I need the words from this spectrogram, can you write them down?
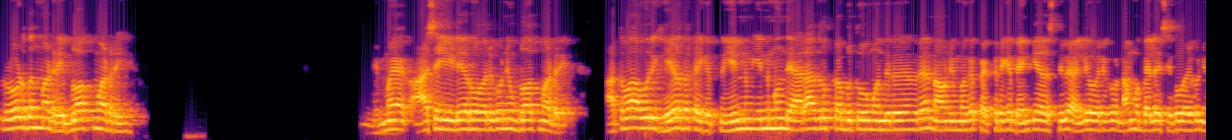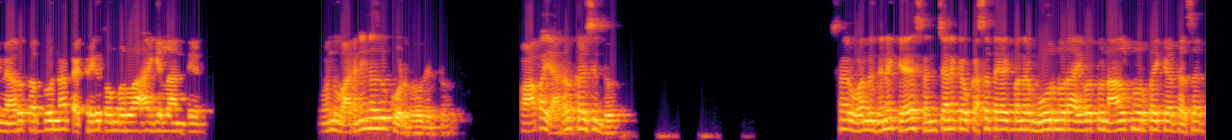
ರೋಡ್ ಬಂದ್ ಮಾಡ್ರಿ, ಬ್ಲಾಕ್ ಮಾಡ್ರಿ. ನಿಮ್ಮ ಆಸೆ ಈಡೇರುವವರೆಗೂ ನೀವು ಬ್ಲಾಕ್ ಮಾಡ್ರಿ. ಅಥವಾ ಅವ್ರಿಗೆ ಹೇಳ್ಬೇಕಾಗಿತ್ತು ಇನ್ನು ಇನ್ನು ಮುಂದೆ ಯಾರಾದ್ರೂ ಕಬ್ಬು ತಗೊಂಬಂದಿರಿ ಅಂದ್ರೆ ನಾವು ನಿಮಗೆ ಫ್ಯಾಕ್ಟರಿಗೆ ಬೆಂಕಿ ಹಚ್ತೀವಿ ಅಲ್ಲಿವರೆಗೂ ನಮ್ಮ ಬೆಲೆ ಸಿಗೋವರೆಗೂ ನೀವು ಯಾರು ಕಬ್ಬನ್ನ ಫ್ಯಾಕ್ಟರಿಗೆ ತೊಗೊಂಬರುವ ಹಾಗಿಲ್ಲ ಅಂತೇಳಿ. ಒಂದು ವಾರ್ನಿಂಗ್ ಆದ್ರೂ ಕೊಡ್ಬೋದಿತ್ತು. ಪಾಪ ಯಾರೋ ಕಳಿಸಿದ್ದು. ಸರ್ ಒಂದು ದಿನಕ್ಕೆ ಸಂಚನಕ್ಕೆ ಕಸ ತೆಗಿಯಕ್ ಬಂದ್ರೆ ಮೂರ್ನೂರ ಐವತ್ತು, ನಾಲ್ಕುನೂರು ರೂಪಾಯಿ ಕೇಳ್ತಾರೆ ಸರ್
